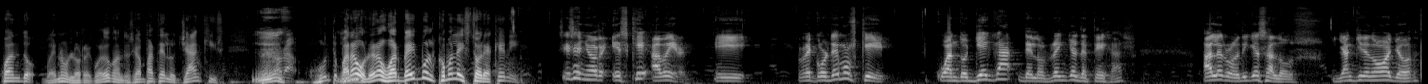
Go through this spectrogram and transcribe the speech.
cuando, bueno, lo recuerdo cuando hacían parte de los Yankees, pero Mm. ahora juntos para volver a jugar béisbol. ¿Cómo es la historia, Kenny? Sí, señor, es que, a ver, eh, recordemos que cuando llega de los Rangers de Texas, Ale Rodríguez a los Yankees de Nueva York,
